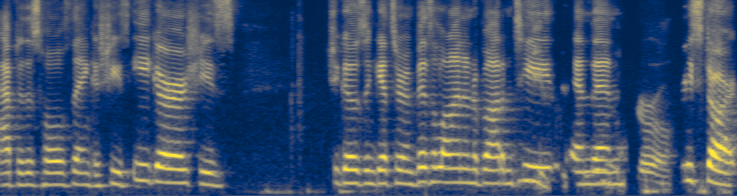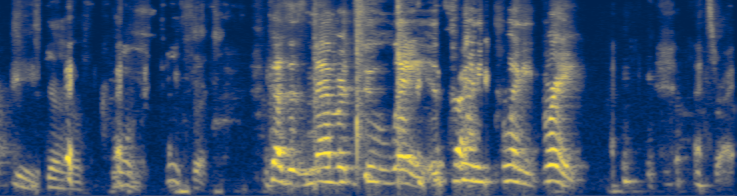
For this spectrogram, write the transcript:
after this whole thing because she's eager. She's, she goes and gets her Invisalign on her bottom teeth and then girl, restart. please get her teeth fixed. Because it's never too late. It's 2023. That's right.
